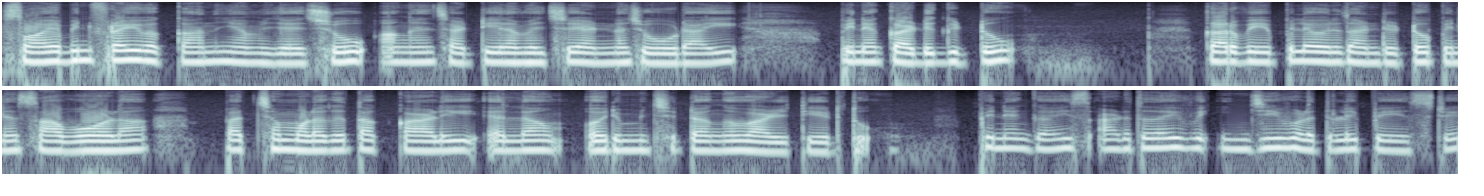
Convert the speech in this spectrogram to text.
സോയാബീൻ ഫ്രൈ വെക്കാമെന്ന് ഞാൻ വിചാരിച്ചു. അങ്ങനെ ചട്ടിയെല്ലാം വെച്ച് എണ്ണ ചൂടായി. പിന്നെ കടുകിട്ടു കറിവേപ്പില ഒരു തണ്ടിട്ടു പിന്നെ സവോള പച്ചമുളക് തക്കാളി എല്ലാം ഒരുമിച്ചിട്ട് അങ്ങ് വഴറ്റിയെടുത്തു. പിന്നെ ഗൈസ് അടുത്തതായി ഇഞ്ചി വെളുത്തുള്ളി പേസ്റ്റ്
